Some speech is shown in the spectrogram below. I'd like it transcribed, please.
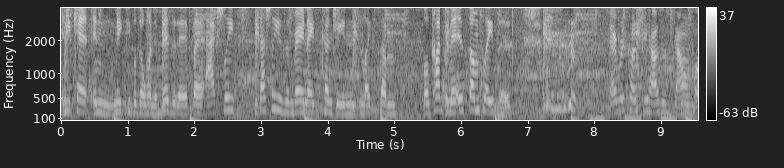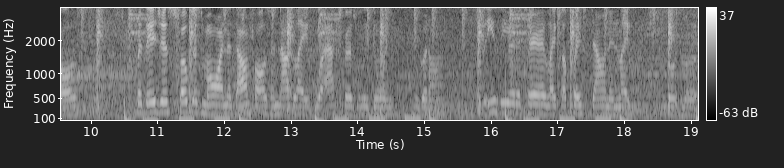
and you can't and make people don't want to visit it but actually it's actually is a very nice country in like some well continent in some places every country has its downfalls, but they just focus more on the downfalls and not like what Africa is really doing good on. It's easier to tear like a place down and like build them up.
